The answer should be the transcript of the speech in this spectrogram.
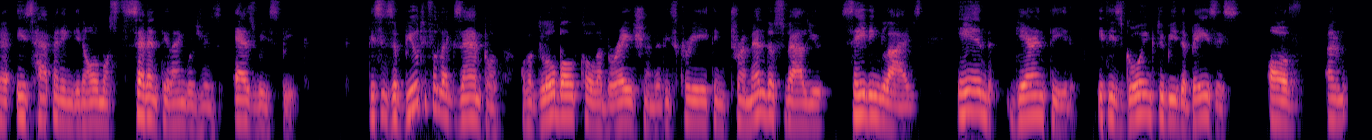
uh, is happening in almost 70 languages as we speak. This is a beautiful example of a global collaboration that is creating tremendous value, saving lives, and guaranteed it is going to be the basis of an,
